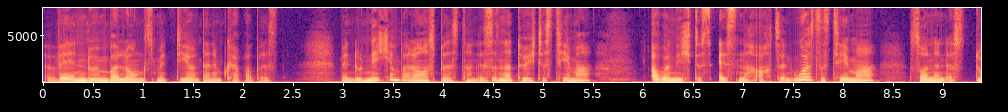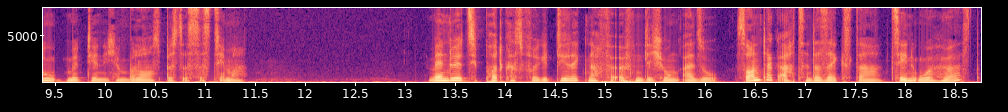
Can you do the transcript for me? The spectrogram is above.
wenn du im Balance mit dir und deinem Körper bist. Wenn du nicht im Balance bist, dann ist es natürlich das Thema, aber nicht das Essen nach 18 Uhr ist das Thema, sondern dass du mit dir nicht im Balance bist, ist das Thema. Wenn du jetzt die Podcast-Folge direkt nach Veröffentlichung, also Sonntag, 18.06., 10 Uhr hörst,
